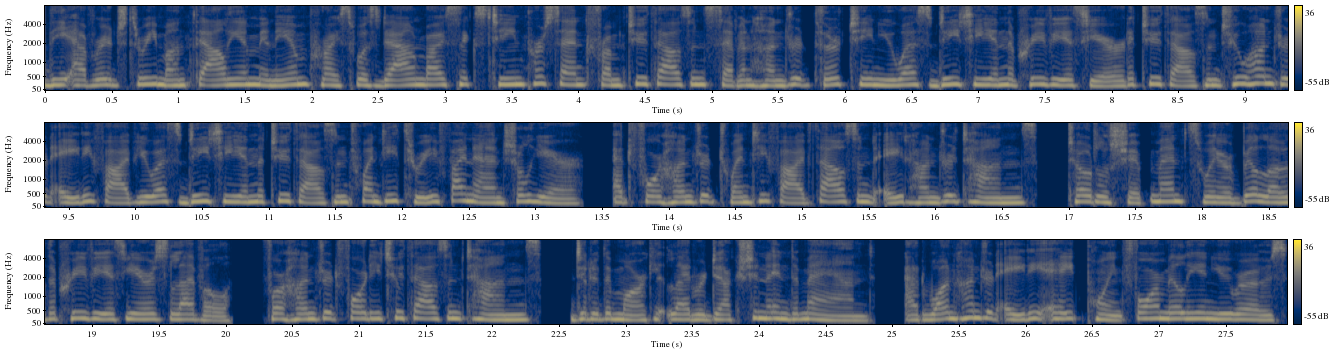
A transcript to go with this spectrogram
The average three-month aluminium price was down by 16% from 2,713 USDT in the previous year to 2,285 USDT in the 2023 financial year. At 425,800 tons, total shipments were below the previous year's level, 442,000 tons, due to the market-led reduction in demand. At 188.4 million euros,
